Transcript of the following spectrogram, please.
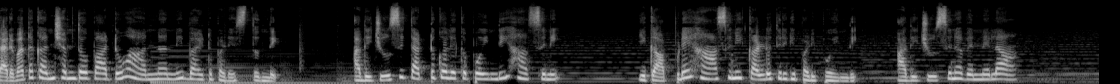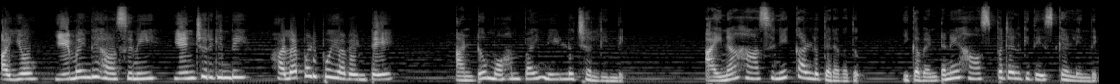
తర్వాత కంచంతో పాటు ఆ అన్నాన్ని బయటపడేస్తుంది. అది చూసి తట్టుకోలేకపోయింది హాసిని. ఇక అప్పుడే హాసిని కళ్ళు తిరిగి పడిపోయింది. అది చూసిన వెన్నెల అయ్యో ఏమైంది హాసిని? ఏం జరిగింది? అలా పడిపోయావేంటే? అంటూ మొహంపై నీళ్ళు చల్లింది. అయినా హాసిని కళ్ళు తెరవదు. ఇక వెంటనే హాస్పిటల్కి తీసుకెళ్ళింది.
